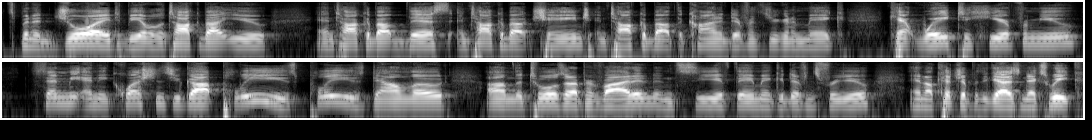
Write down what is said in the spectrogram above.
It's been a joy to be able to talk about you and talk about this and talk about change and talk about the kind of difference you're going to make. Can't wait to hear from you. Send me any questions you got. Please, please download um, the tools that I provided and see if they make a difference for you. And I'll catch up with you guys next week.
